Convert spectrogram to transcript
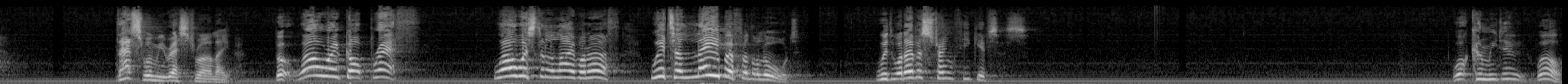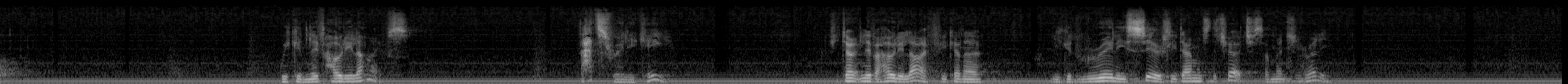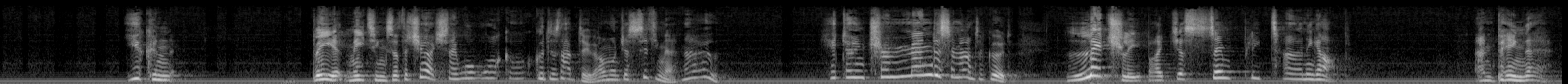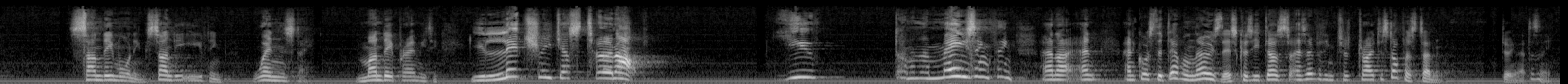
That's when we rest from our labor. But while we've got breath, while we're still alive on earth, we're to labor for the Lord with whatever strength He gives us. What can we do? Well, we can live holy lives. That's really key. If you don't live a holy life, you're gonna you could really seriously damage the church, as I mentioned already. You can be at meetings of the church. say, well, what good does that do? I'm just sitting there. No. You're doing tremendous amount of good literally by just simply turning up and being there. Sunday morning, Sunday evening, Wednesday, Monday prayer meeting. You literally just turn up. You've done an amazing thing. And, I, and, and of course, the devil knows this because he does has everything to try to stop us doing that, doesn't he?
